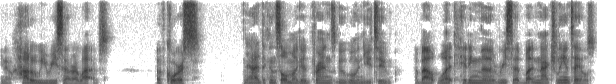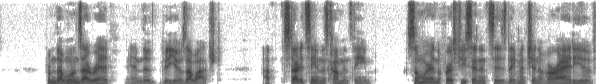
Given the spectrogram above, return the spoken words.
you know, how do we reset our lives? Of course, I had to consult my good friends Google and YouTube about what hitting the reset button actually entails. From the ones I read and the videos I watched, I started seeing this common theme. Somewhere in the first few sentences, they mention a variety of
